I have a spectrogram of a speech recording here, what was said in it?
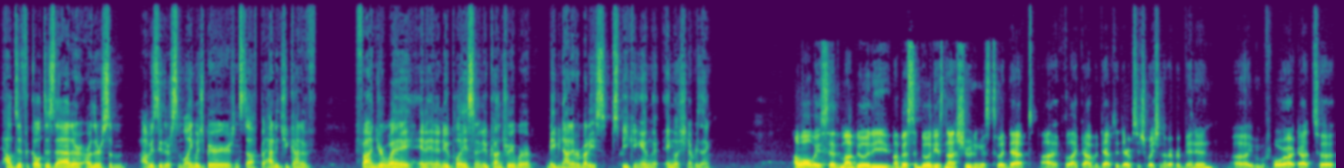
how difficult is that? Or are there some obviously there's some language barriers and stuff, but how did you kind of find your way in, in a new place in a new country where maybe not everybody's speaking English and everything? I've always said my ability, my best ability is not shooting, is to adapt. I feel like I've adapted to every situation I've ever been in, uh, even before I got to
